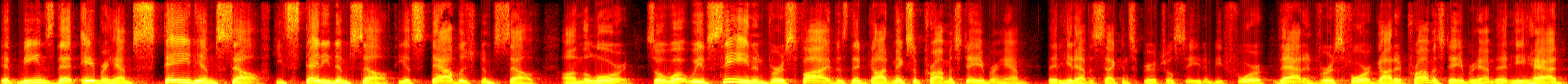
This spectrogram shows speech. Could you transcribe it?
it means that Abraham stayed himself. He steadied himself. He established himself on the Lord. So, what we've seen in verse 5 is that God makes a promise to Abraham that he'd have a second spiritual seed. And before that, in verse 4, God had promised Abraham that he had.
